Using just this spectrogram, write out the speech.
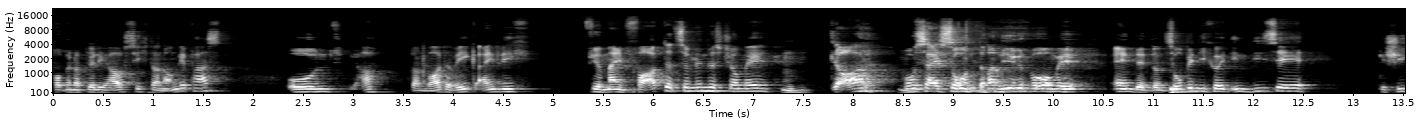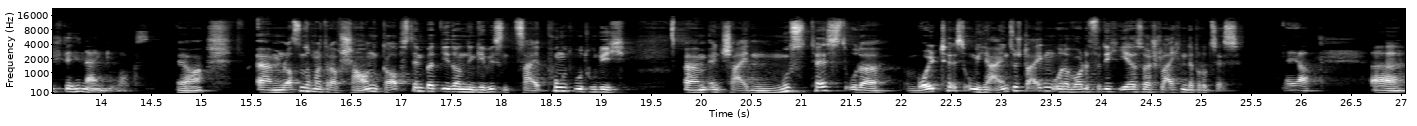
hat man natürlich auch sich dann angepasst. Und ja, dann war der Weg eigentlich für meinen Vater zumindest schon mal mhm. klar, wo mhm. sein Sohn dann irgendwo mal endet. Und so bin ich halt in diese Geschichte hineingewachsen. Ja, ähm, lass uns doch mal drauf schauen. Gab es denn bei dir dann einen gewissen Zeitpunkt, wo du dich ähm, entscheiden musstest oder wolltest, um hier einzusteigen, oder war das für dich eher so ein schleichender Prozess? Naja, äh,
